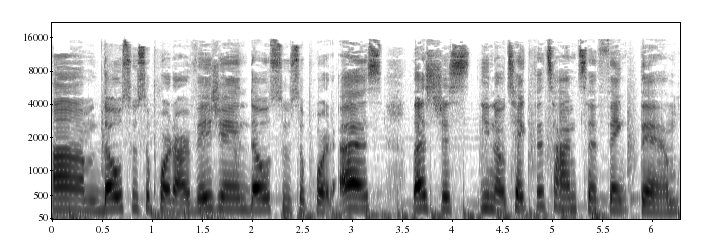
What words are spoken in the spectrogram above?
um, those who support our vision, those who support us. Let's just, you know, take the time to thank them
